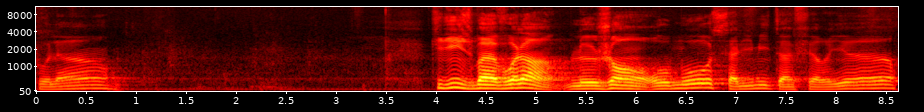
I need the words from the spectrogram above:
Colin, qui disent, ben voilà, le genre homo, sa limite inférieure,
